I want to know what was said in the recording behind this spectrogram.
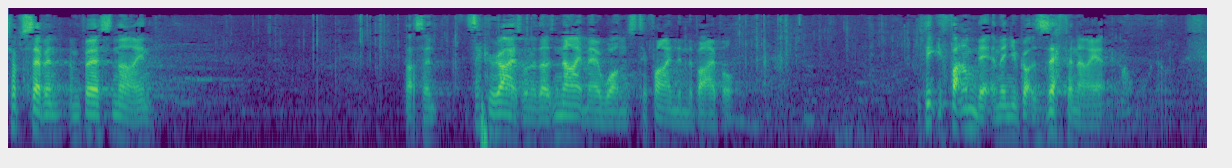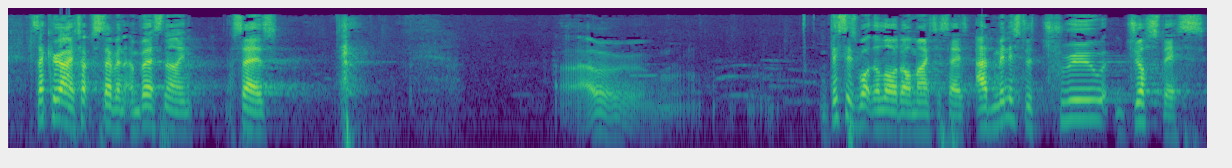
chapter 7 and verse 9. That's a, Zechariah is one of those nightmare ones to find in the Bible. You think you found it and then you've got Zephaniah. Zechariah chapter 7 and verse 9 says, oh, this is what the Lord Almighty says, administer true justice,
